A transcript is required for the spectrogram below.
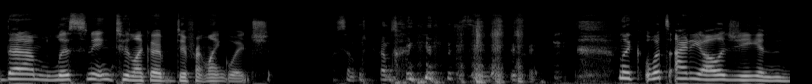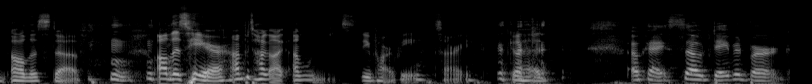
that I'm listening to like a different language. Sometimes when you listen to it. Like, what's ideology and all this stuff? all this here. I'm talking. Like, I'm Steve Harvey. Sorry. Go ahead. okay, so David Berg.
